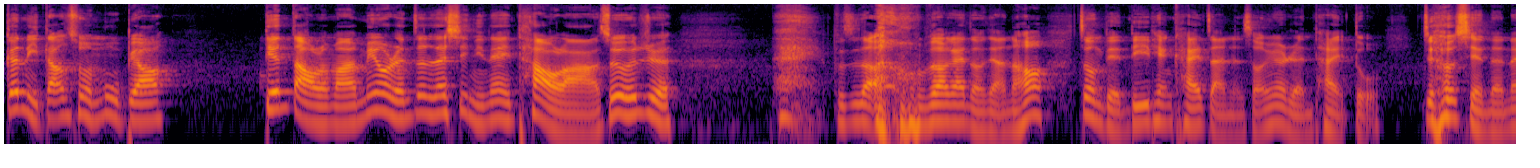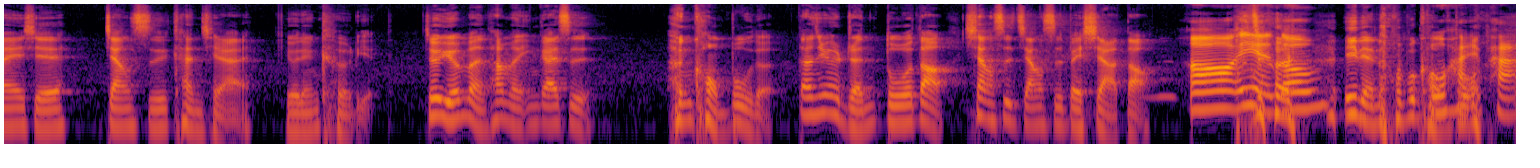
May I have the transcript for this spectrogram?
跟你当初的目标颠倒了吗？没有人真的在信你那一套啦，所以我就觉得，唉，不知道，我不知道该怎么讲。然后重点第一天开展的时候，因为人太多，就显得那一些僵尸看起来有点可怜。就原本他们应该是很恐怖的，但是因为人多到像是僵尸被吓到，哦，一点都 一点都不恐不怖。害怕。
